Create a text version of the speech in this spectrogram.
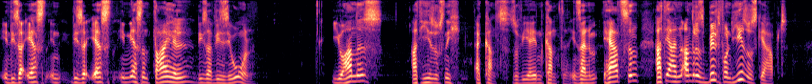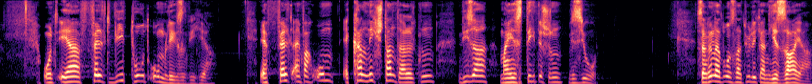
in dieser ersten, in dieser ersten, im ersten Teil dieser Vision, Johannes hat Jesus nicht erkannt, so wie er ihn kannte. In seinem Herzen hat er ein anderes Bild von Jesus gehabt und er fällt wie tot um, lesen wir hier. Er fällt einfach um, er kann nicht standhalten dieser majestätischen Vision. Es erinnert uns natürlich an Jesaja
